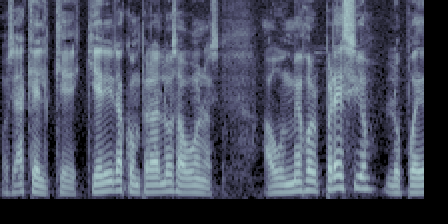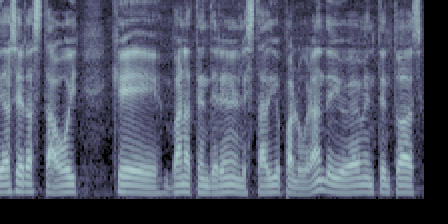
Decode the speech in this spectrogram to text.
O sea que el que quiere ir a comprar los abonos a un mejor precio lo puede hacer hasta hoy que van a atender en el Estadio Palo Grande y obviamente en todas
